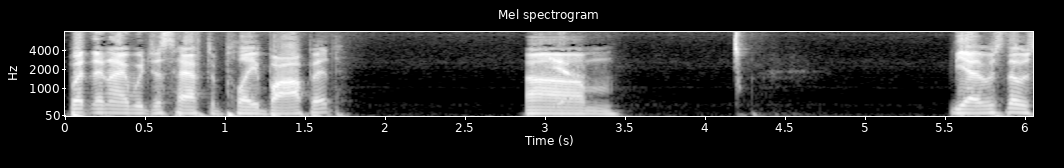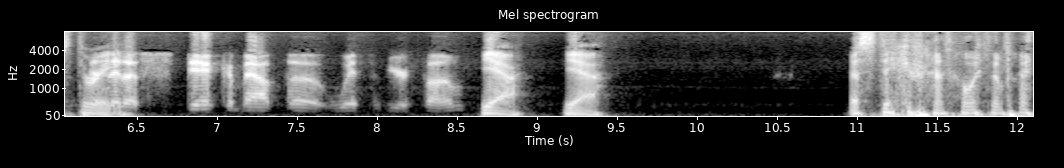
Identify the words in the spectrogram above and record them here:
but then I would just have to play bop it. Um, yeah, it was those three. And then a stick about the width of your thumb. Yeah, yeah. A stick around the width of my.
